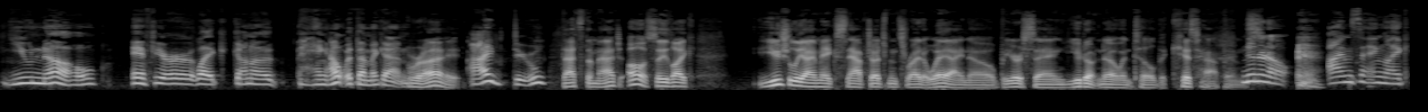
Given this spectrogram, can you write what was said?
you know if you're like gonna hang out with them again. Right. I do. That's the magic. Oh, so like, usually I make snap judgments right away, I know. But you're saying you don't know until the kiss happens. No, no, no. I'm saying like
